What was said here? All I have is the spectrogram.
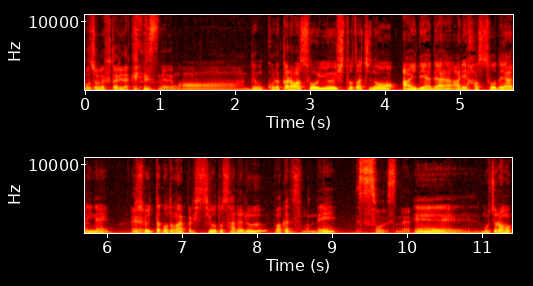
5丁目2人だけですねでも。あでもこれからはそういう人たちのアイデアであり発想でありね、ええ、そういったことがやっぱり必要とされるわけですもんね。そうですね、えー、もちろん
